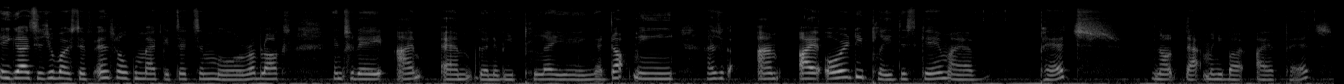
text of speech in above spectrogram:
Hey guys, it's your boy Steph and welcome back. It's at some more Roblox, and today I am gonna be playing Adopt Me. As you, I already played this game. I have pets, not that many, but I have pets.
